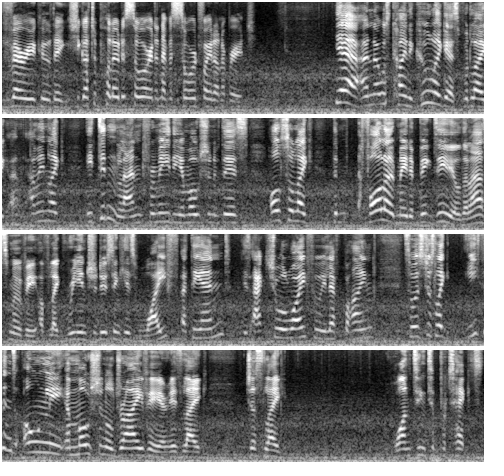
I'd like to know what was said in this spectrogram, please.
very cool thing. She got to pull out a sword and have a sword fight on a bridge. Yeah, and that was kind of cool, I guess. But like, I, I mean, like, it didn't land for me. The emotion of this. Also, like, the Fallout made a big deal. The last movie of like reintroducing his wife at the end, his actual wife who he left behind. So it's just like Ethan's only emotional drive here is like, just like wanting to protect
